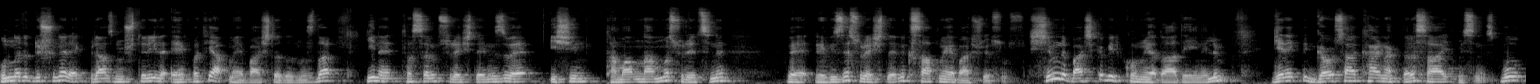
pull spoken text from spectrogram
Bunları düşünerek biraz müşteriyle empati yapmaya başladığınızda yine tasarım süreçlerinizi ve işin tamamlanma süresini ve revize süreçlerini kısaltmaya başlıyorsunuz. Şimdi başka bir konuya daha değinelim. Gerekli görsel kaynaklara sahip misiniz? Bu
